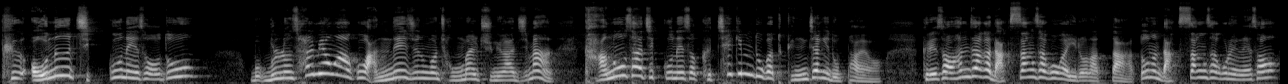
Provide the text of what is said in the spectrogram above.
그 어느 직군에서도 뭐 물론 설명하고 안내해 주는 건 정말 중요하지만 간호사 직군에서 그 책임도가 굉장히 높아요. 그래서 환자가 낙상 사고가 일어났다 또는 낙상 사고로 인해서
